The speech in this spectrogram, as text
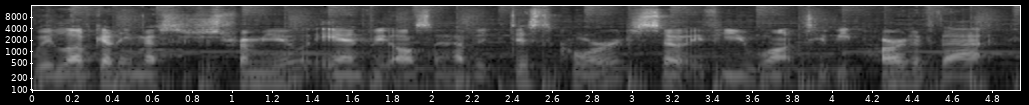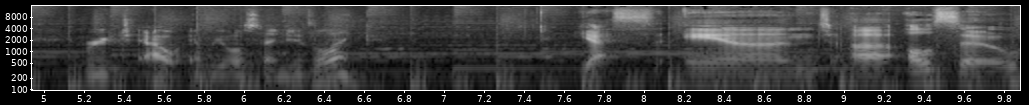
We love getting messages from you, and we also have a Discord, so if you want to be part of that, reach out and we will send you the link. Yes, and uh, also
